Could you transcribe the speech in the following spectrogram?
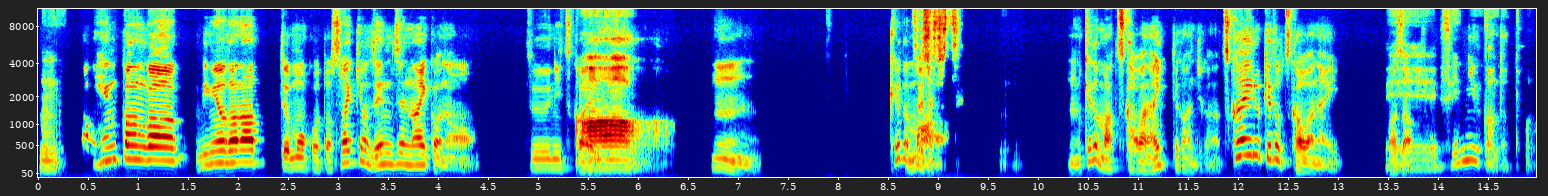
うん。変換が微妙だなって思うことは最近は全然ないかな。普通に使える。うん。けどまあうん、けどまあ使わないって感じかな。使えるけど使わない。わざえー先入観だったかな。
